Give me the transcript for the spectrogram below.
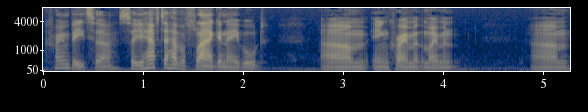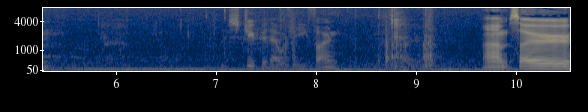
Chrome beta. So you have to have a flag enabled um, in Chrome at the moment. Um, stupid LG phone. Um, so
